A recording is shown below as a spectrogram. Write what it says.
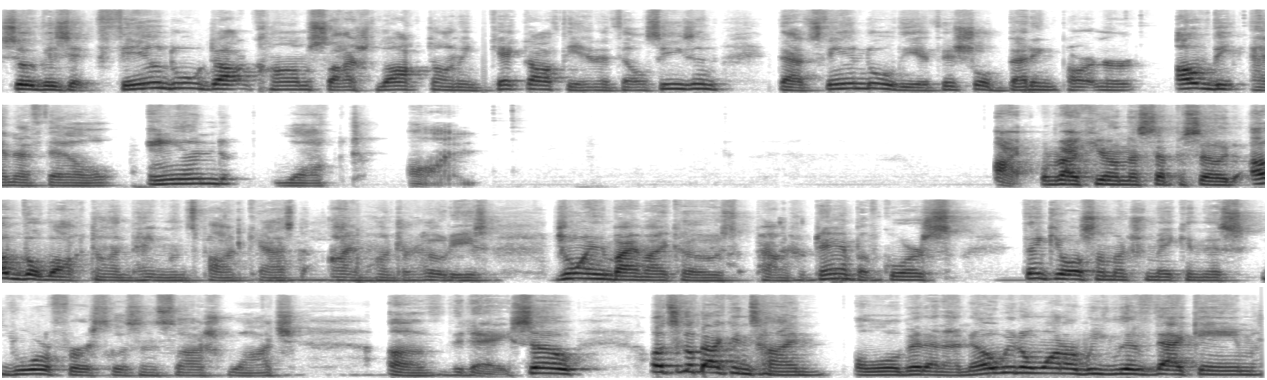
So visit fanduel.com slash locked on and kick off the NFL season. That's FanDuel, the official betting partner of the NFL and locked on. All right, we're back here on this episode of the Locked On Penguins podcast. I'm Hunter Hodes, joined by my co-host Patrick Damp, of course. Thank you all so much for making this your first listen slash watch of the day. So let's go back in time a little bit. And I know we don't want to relive that game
